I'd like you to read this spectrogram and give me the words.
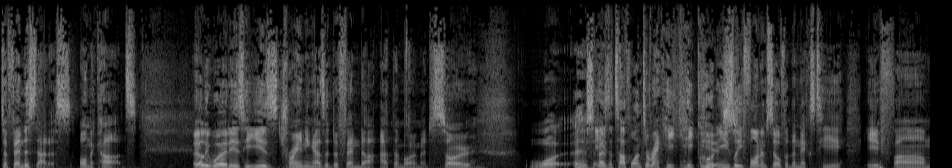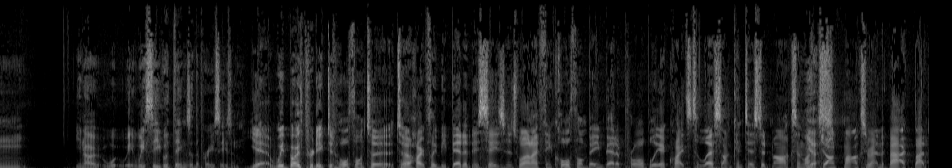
defender status on the cards. Early word is he is training as a defender at the moment. So What? uh, he's a tough one to rank. He, he could He easily find himself in the next tier if, um, you know, we, we see good things in the preseason. Yeah, we both predicted Hawthorn to, to hopefully be better this season as well. And I think Hawthorn being better probably equates to less uncontested marks and like Yes. junk marks around the back. But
